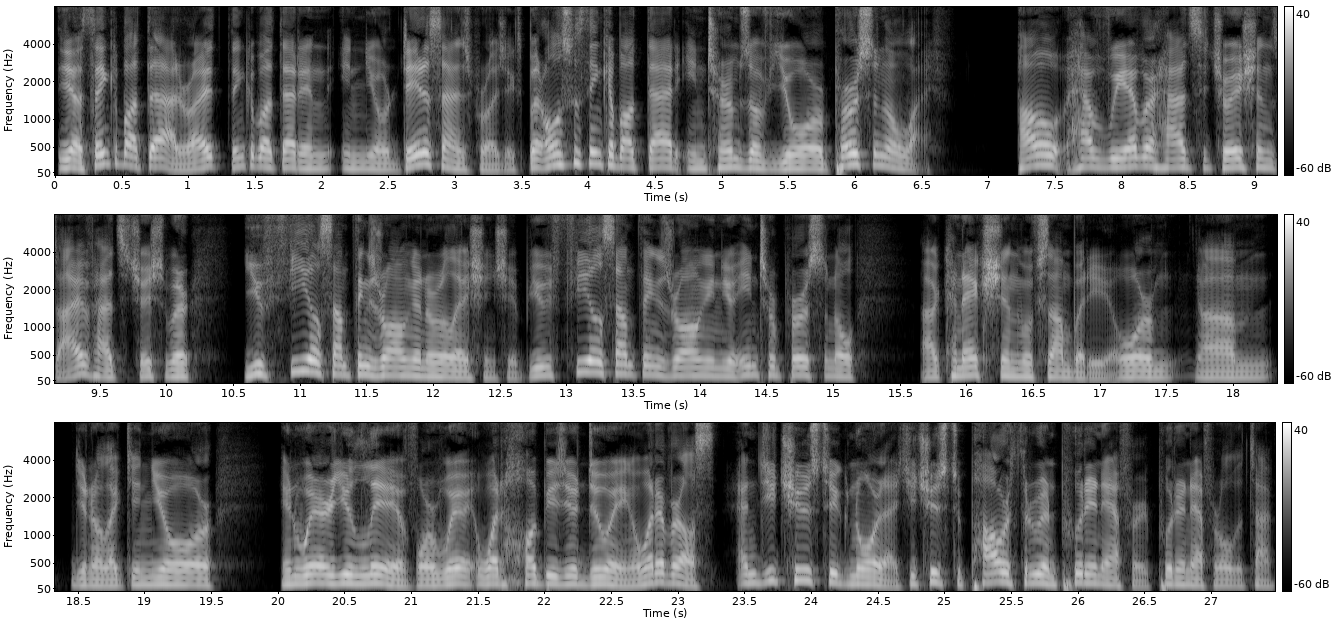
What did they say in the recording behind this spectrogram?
yeah think about that right? Think about that in in your data science projects but also think about that in terms of your personal life. How have we ever had situations i've had situations where you feel something's wrong in a relationship. You feel something's wrong in your interpersonal uh, connection with somebody or um, you know like in your in where you live or where what hobbies you're doing or whatever else and you choose to ignore that you choose to power through and put in effort put in effort all the time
